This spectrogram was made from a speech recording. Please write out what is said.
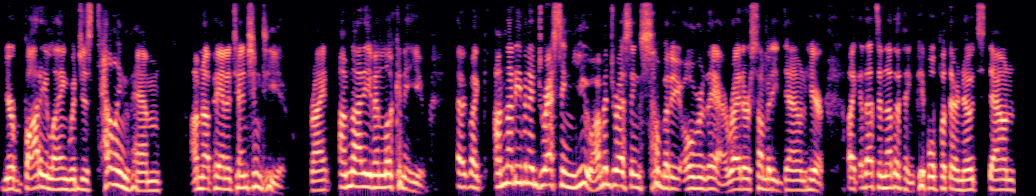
your body language is telling them, I'm not paying attention to you, right? I'm not even looking at you. Uh, like, I'm not even addressing you. I'm addressing somebody over there, right? Or somebody down here. Like, that's another thing. People put their notes down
